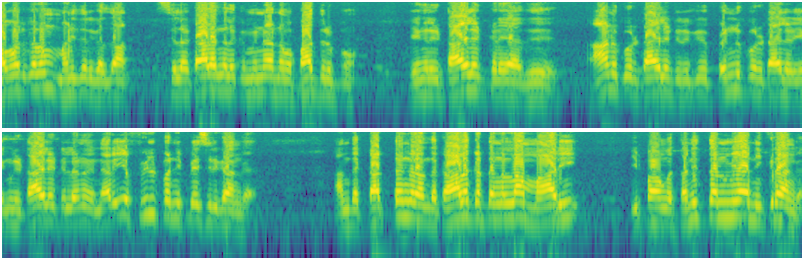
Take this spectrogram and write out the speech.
அவர்களும் மனிதர்கள் தான். சில காலங்களுக்கு முன்னாடி நம்ம பார்த்துருப்போம். எங்களுக்கு டாய்லெட் கிடையாது. ஆணுக்கு ஒரு டாய்லெட் இருக்குது பெண்ணுக்கு ஒரு டாய்லெட் எங்களுக்கு டாய்லெட் இல்லைன்னு நிறைய ஃபீல் பண்ணி பேசியிருக்காங்க. அந்த கட்டங்கள் அந்த காலகட்டங்கள்லாம் மாறி இப்போ அவங்க தனித்தன்மையாக நிற்கிறாங்க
